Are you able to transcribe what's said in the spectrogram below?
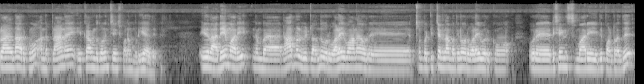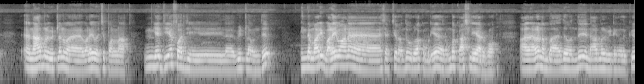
பிளான்டாக இருக்கணும். அந்த பிளானை எக்காரணத்து கொண்டும் சேஞ்ச் பண்ண முடியாது. இதில் அதே மாதிரி நம்ம நார்மல் வீட்டில் வந்து ஒரு வளைவான ஒரு இப்போ கிச்சன்லாம் பார்த்திங்கன்னா ஒரு வளைவு இருக்கும். ஒரு டிசைன்ஸ் மாதிரி இது பண்ணுறது நார்மல் வீட்டில் நம்ம வளைவு வச்சு பண்ணலாம். இங்கே ஜிஎஃப்ஆர்ஜியில் வீட்டில் வந்து இந்த மாதிரி வளைவான ஸ்ட்ரக்சர் வந்து உருவாக்க முடியாது. ரொம்ப காஸ்ட்லியாக இருக்கும். அதனால் நம்ம அது வந்து நார்மல் வீட்டுங்களுக்கு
